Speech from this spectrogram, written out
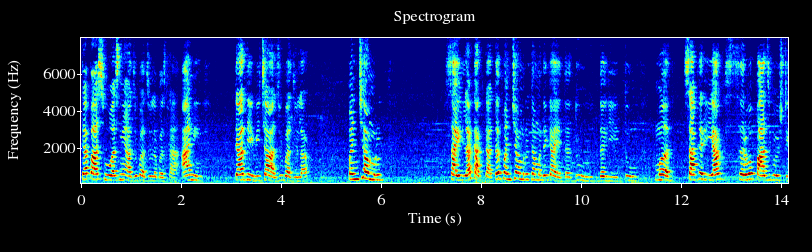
त्या पाच सुवासनी आजूबाजूला बसता आणि त्या देवीच्या आजूबाजूला पंचामृत साईडला टाकतात. तर पंचामृतामध्ये काय येतं? दूध दही तूप मध साखर या सर्व पाच गोष्टी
